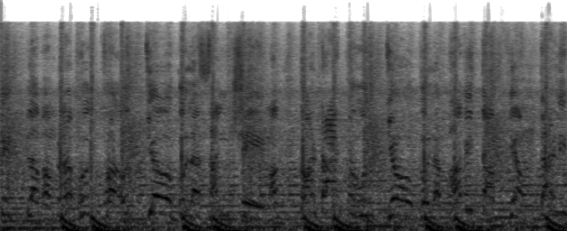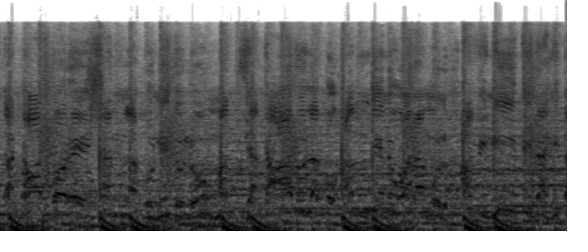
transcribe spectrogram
విప్లవం ప్రభుత్వ ఉద్యోగుల సంక్షేమం కాంట్రాక్ట్ ఉద్యోగుల భవితవ్యం దళిత కార్పొరేషన్లకు నిధులు మత్స్యకారులకు అందిన వరములు అవినీతి రహిత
